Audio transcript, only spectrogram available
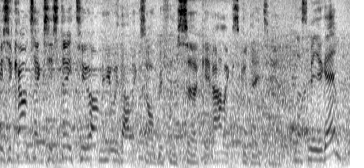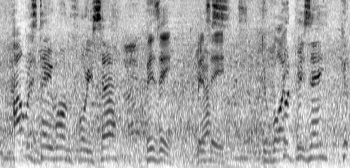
It's Accountex, it's day two. I'm here with Alex Aubrey from Circit. Alex, good day to you. Nice to meet you again. How was day one for you, sir? Busy, busy. Yes. The right Good busy? Good,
